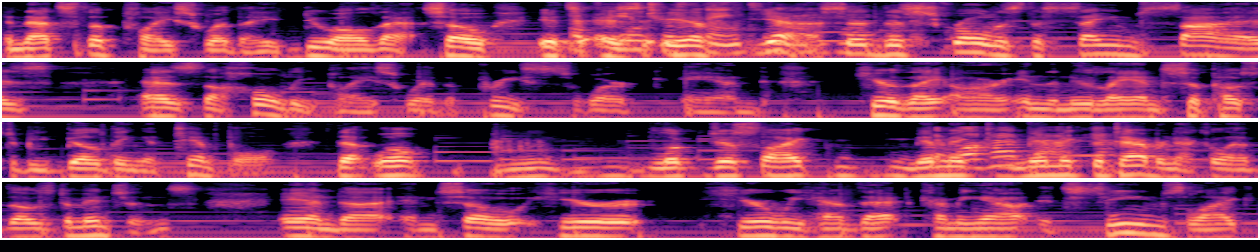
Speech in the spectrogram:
And that's the place where they do all that. So it's That's as if, yes, yeah, the scroll is the same size as the holy place where the priests work. And here they are in the new land, supposed to be building a temple that will mm, look just like mimic have that, mimic the yeah. tabernacle have those dimensions and uh and so here here we have that coming out. It seems like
